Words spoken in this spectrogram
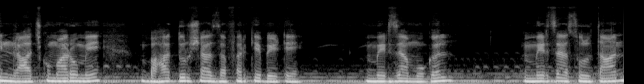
इन राजकुमारों में बहादुर शाह ज़फ़र के बेटे मिर्ज़ा मुगल, मिर्ज़ा सुल्तान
